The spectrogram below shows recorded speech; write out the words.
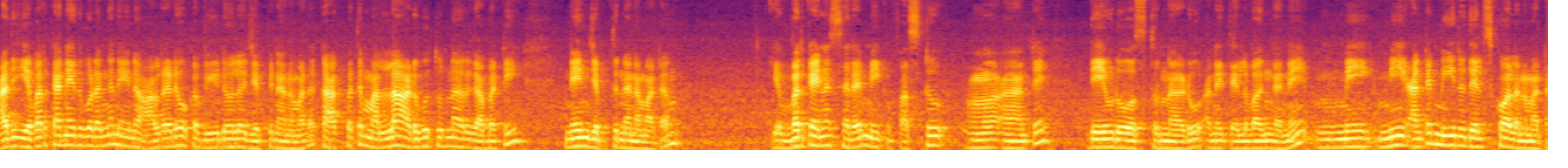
అది ఎవరికనేది కూడా నేను ఆల్రెడీ ఒక వీడియోలో చెప్పిన అనమాట కాకపోతే మళ్ళీ అడుగుతున్నారు కాబట్టి నేను చెప్తున్నాను అనమాట ఎవరికైనా సరే మీకు ఫస్ట్ అంటే దేవుడు వస్తున్నాడు అని తెలియంగానే మీ మీ అంటే మీరు తెలుసుకోవాలన్నమాట.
